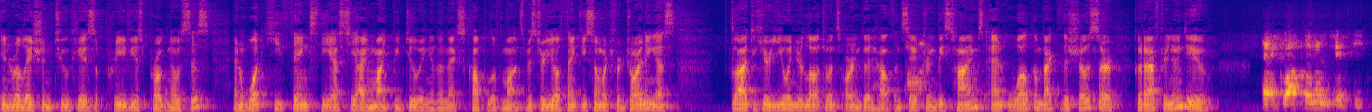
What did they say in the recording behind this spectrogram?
in relation to his previous prognosis and what he thinks the STI might be doing in the next couple of months. Mr. Yeo, thank you so much for joining us. Glad to hear you and your loved ones are in good health and safe during these times. And welcome back to the show, sir. Good afternoon to you. Hey, good afternoon, JC.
